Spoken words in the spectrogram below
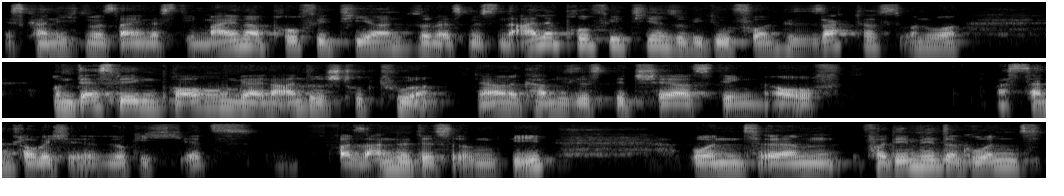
es kann nicht nur sein, dass die Miner profitieren, sondern es müssen alle profitieren, so wie du vorhin gesagt hast, und nur. Und deswegen brauchen wir eine andere Struktur. Ja, und kam dieses BitShares-Ding auf, was dann, glaube ich, äh, wirklich jetzt versandet ist irgendwie. Und ähm, vor dem Hintergrund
